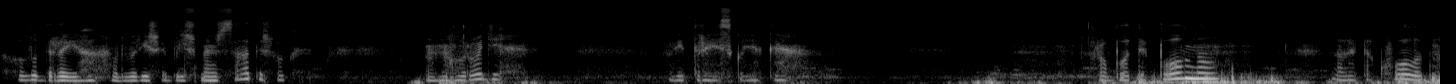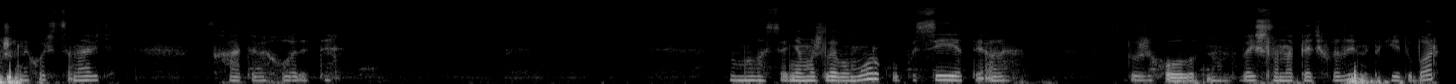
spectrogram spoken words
холодрига. У дворі ще більш-менш затишок, а на городі вітрисько яке. Роботи повно, але так холодно, що не хочеться навіть з хати виходити. Думала сьогодні, можливо, моркву посіяти, але дуже холодно. Вийшла на 5 хвилин і такий дубар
